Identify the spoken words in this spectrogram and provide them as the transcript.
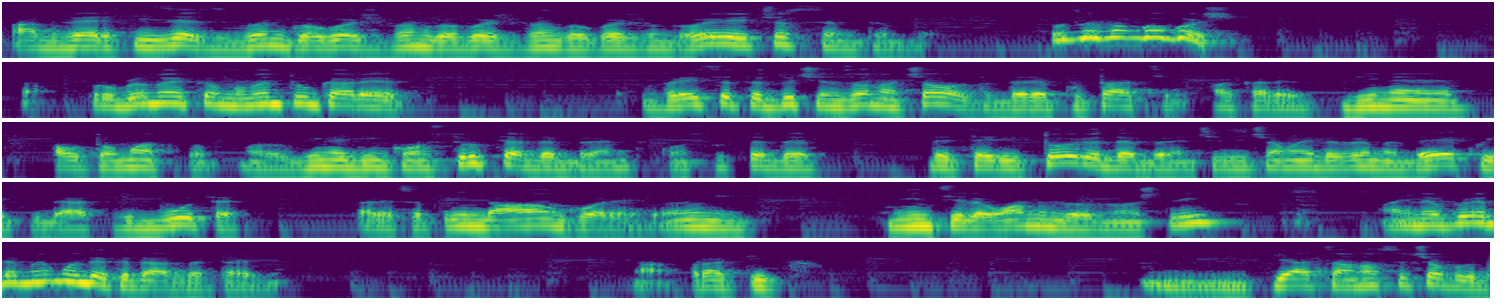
advertizezi, vând gogoși, vând gogoși, vând gogoși, vând gogoși, ce se întâmplă? O să vând gogoși. Da. Problema e că în momentul în care vrei să te duci în zona cealaltă de reputație, a care vine automat, mă rog, vine din construcția de brand, construcția de, de teritoriu de brand, ce ziceam mai devreme, de equity, de atribute care să prindă ancore în mințile oamenilor noștri, ai nevoie de mai mult decât de advertising. Da, practic, piața noastră ce a făcut?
